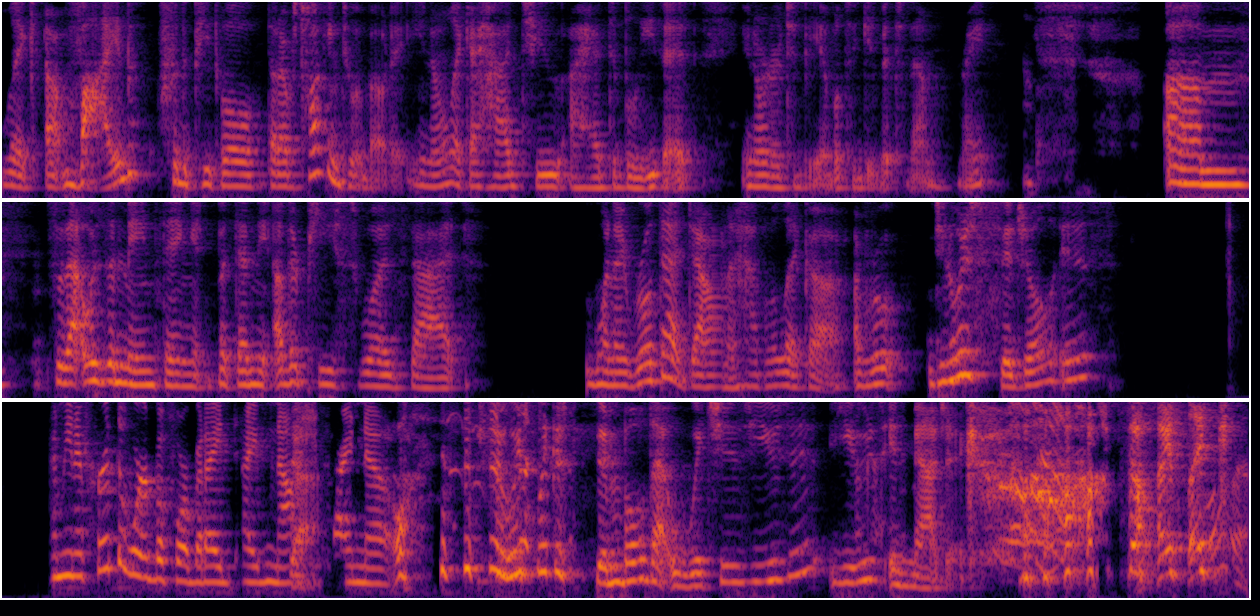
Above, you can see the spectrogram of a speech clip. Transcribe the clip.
like a vibe for the people that I was talking to about it. You know, like I had to I had to believe it in order to be able to give it to them, right? Um, so that was the main thing. But then the other piece was that when I wrote that down, I have a like a I wrote. Do you know what a sigil is? I mean, I've heard the word before, but I, I'm not Yeah. sure I know. so it's like a symbol that witches use it use in magic. so I like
